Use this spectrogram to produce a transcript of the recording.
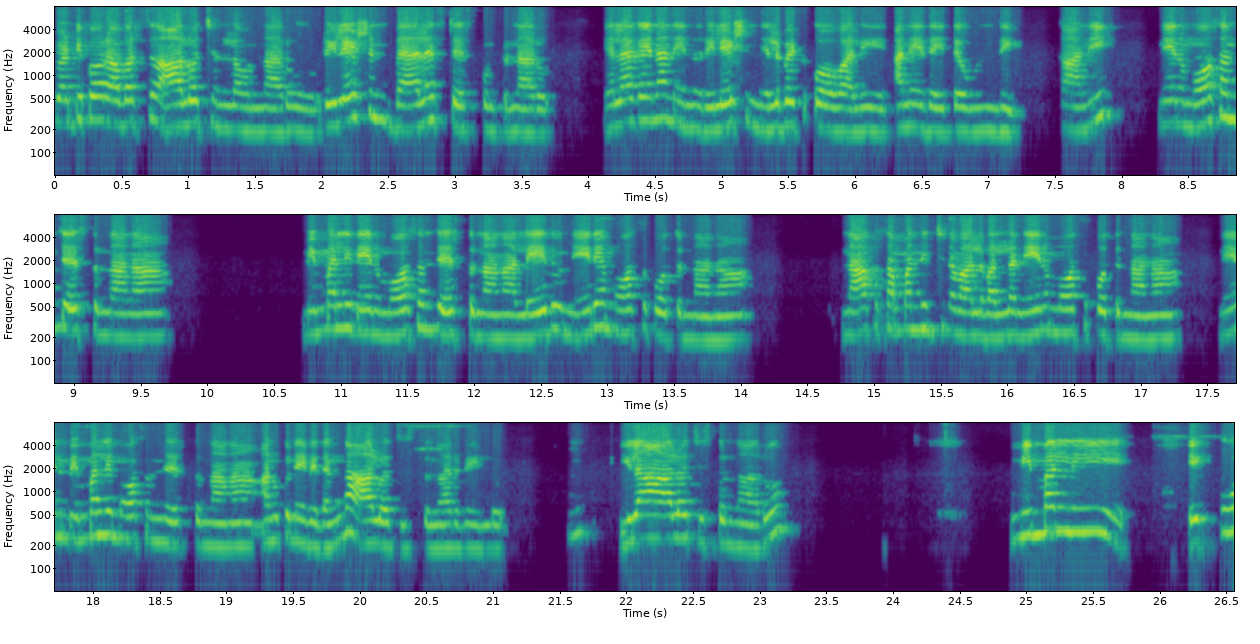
ట్వంటీ ఫోర్ అవర్స్ ఆలోచనలో ఉన్నారు. రిలేషన్ బ్యాలెన్స్ చేసుకుంటున్నారు. ఎలాగైనా నేను రిలేషన్ నిలబెట్టుకోవాలి అనేది అయితే ఉంది. కానీ నేను మోసం చేస్తున్నానా? మిమ్మల్ని నేను మోసం చేస్తున్నానా? లేదు నేనే మోసపోతున్నానా? నాకు సంబంధించిన వాళ్ళ వల్ల నేను మోసపోతున్నానా? నేను మిమ్మల్ని మోసం చేస్తున్నానా? అనుకునే విధంగా ఆలోచిస్తున్నారు వీళ్ళు. ఇలా ఆలోచిస్తున్నారు. మిమ్మల్ని ఎక్కువ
